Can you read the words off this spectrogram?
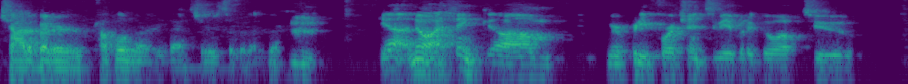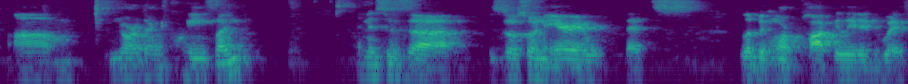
chat about our, a couple of our adventures or whatever. Yeah, no, I think um, we were pretty fortunate to be able to go up to um, northern Queensland, and this is uh, this is also an area that's a little bit more populated with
